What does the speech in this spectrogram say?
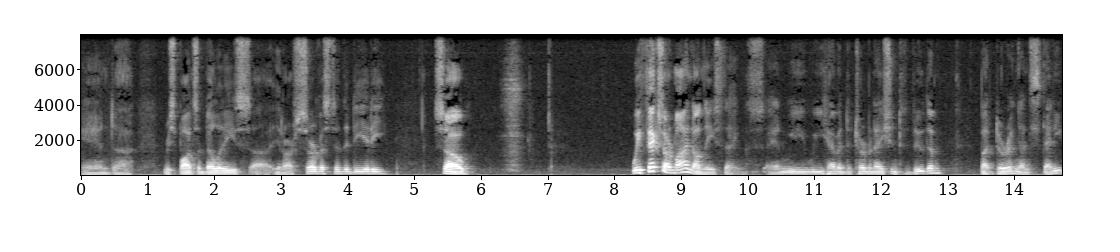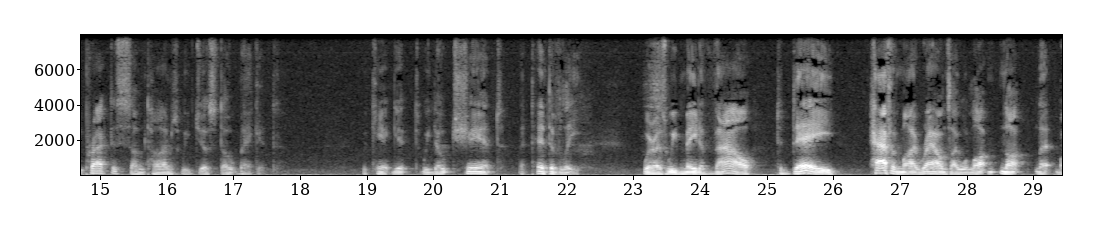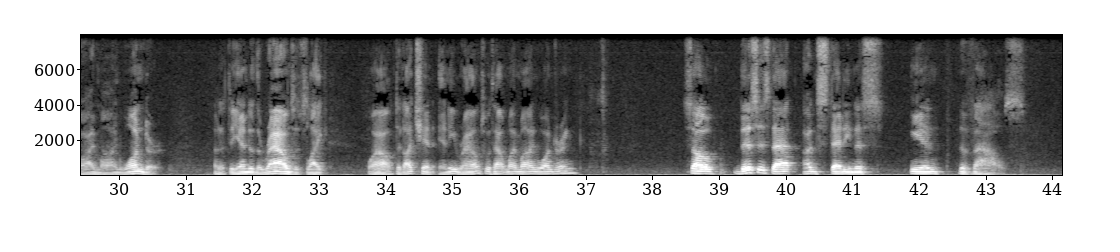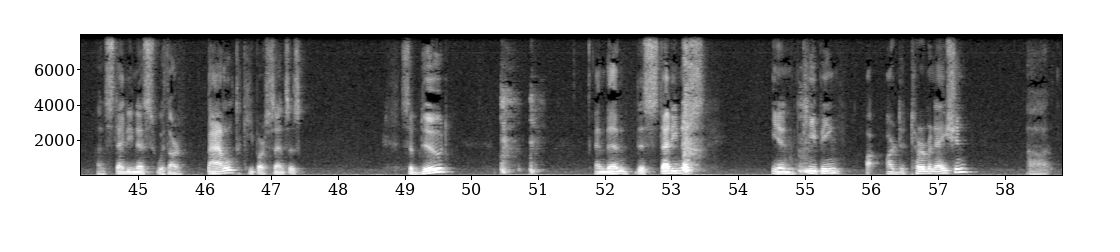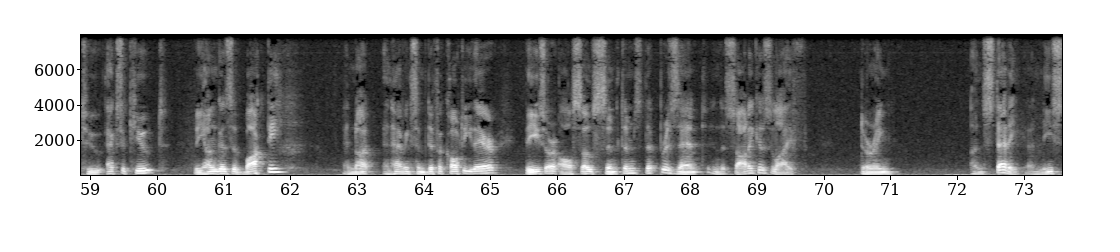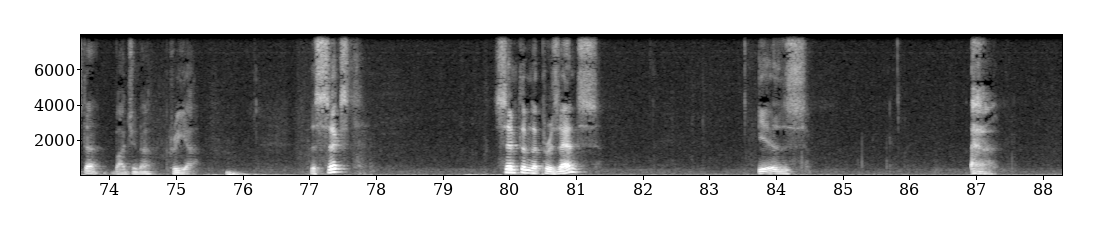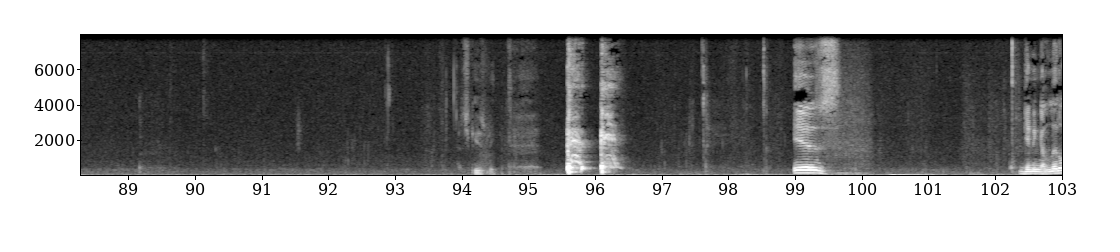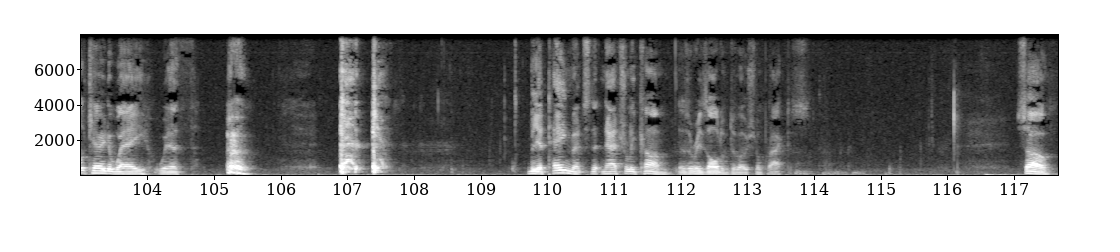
and uh, responsibilities uh, in our service to the deity. So we fix our mind on these things and we, we have a determination to do them. But during unsteady practice, sometimes we just don't make it. We can't get, we don't chant attentively. Whereas we made a vow today, half of my rounds I will not, not let my mind wander. And at the end of the rounds, it's like, wow, did I chant any rounds without my mind wandering? So, this is that unsteadiness in the vows. Unsteadiness with our battle to keep our senses subdued. And then this steadiness in keeping our determination uh, to execute the angas of bhakti and not and having some difficulty there these are also symptoms that present in the sadhaka's life during unsteady anista bhajana kriya. The sixth symptom that presents is excuse me, is getting a little carried away with the attainments that naturally come as a result of devotional practice. So,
